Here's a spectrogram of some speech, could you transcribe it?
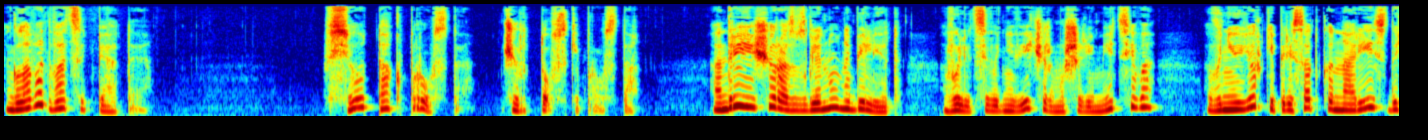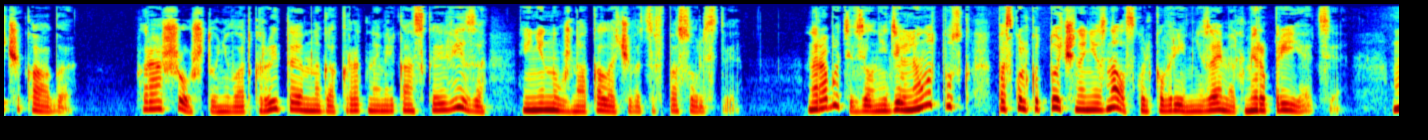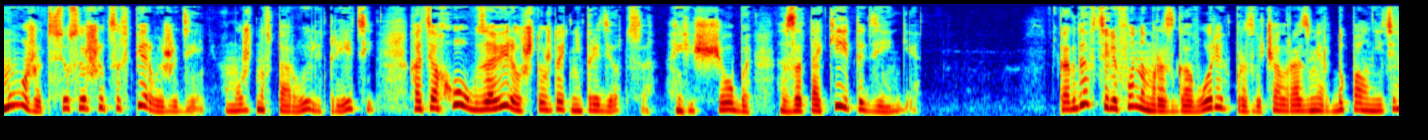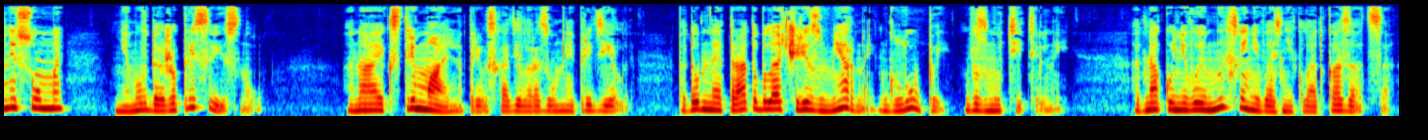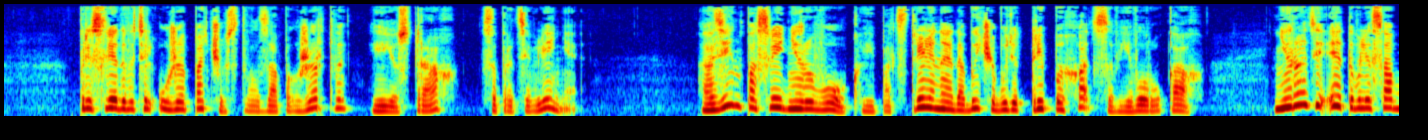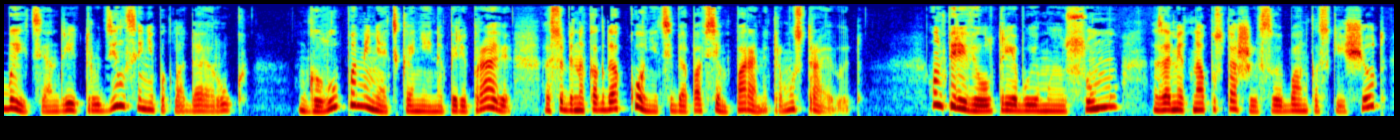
Глава двадцать пятая. Все так просто, чертовски просто. Андрей еще раз взглянул на билет. Вылет сегодня вечером из Шереметьево, в Нью-Йорке пересадка на рейс до Чикаго. Хорошо, что у него открытая многократная американская виза, и не нужно околачиваться в посольстве. На работе взял недельный отпуск, поскольку точно не знал, сколько времени займет мероприятие. Может, все свершится в первый же день, а может, на второй или третий, хотя Хоук заверил, что ждать не придется. Еще бы, за такие-то деньги. Когда в телефонном разговоре прозвучал размер дополнительной суммы, Немов даже присвистнул. Она экстремально превосходила разумные пределы. Подобная трата была чрезмерной, глупой, возмутительной. Однако у него и мысли не возникло отказаться — Преследователь уже почувствовал запах жертвы, ее страх, сопротивление. Один последний рывок, и подстреленная добыча будет трепыхаться в его руках. Не ради этого ли события Андрей трудился, не покладая рук. Глупо менять коней на переправе, особенно когда кони тебя по всем параметрам устраивают. Он перевел требуемую сумму, заметно опустошив свой банковский счет,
